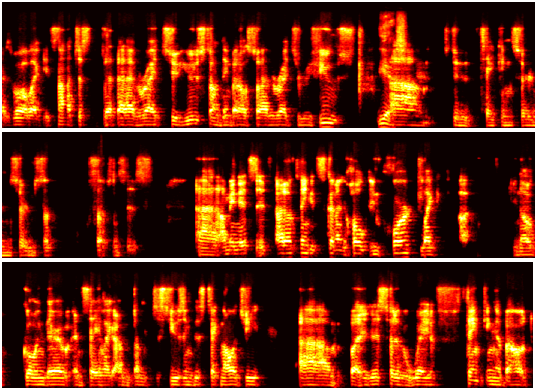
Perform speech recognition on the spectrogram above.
as well like it's not just that, that i have a right to use something but also I have a right to refuse yes. um, to taking certain certain sub- substances uh, I mean, it's it's. I don't think it's gonna hold in court, like uh, you know, going there and saying like I'm I'm just using this technology. Um, but it is sort of a way of thinking about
